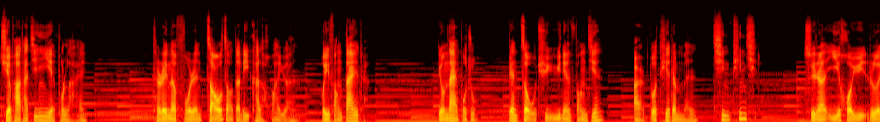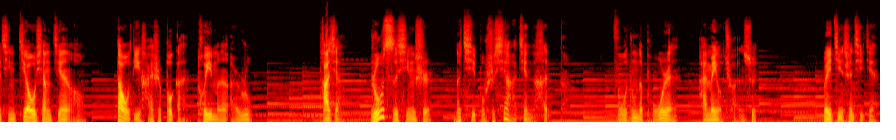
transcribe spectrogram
却怕他今夜不来。特瑞娜夫人早早的离开了花园，回房待着，又耐不住，便走去于连房间，耳朵贴着门倾听起来。虽然疑惑与热情交相煎熬。到底还是不敢推门而入。他想，如此行事，那岂不是下贱的很呢？府中的仆人还没有全睡。为谨慎起见，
